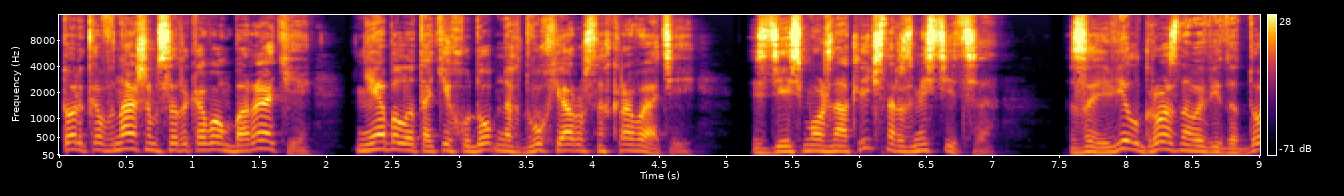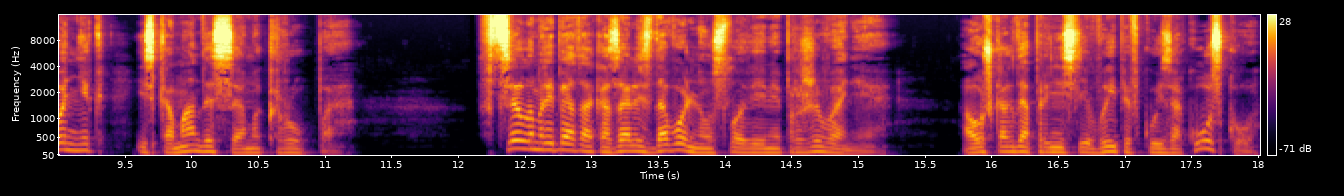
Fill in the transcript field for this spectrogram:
Только в нашем сороковом бараке не было таких удобных двухъярусных кроватей. Здесь можно отлично разместиться», — заявил грозного вида донник из команды Сэма Круппа. В целом ребята оказались довольны условиями проживания, а уж когда принесли выпивку и закуску,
